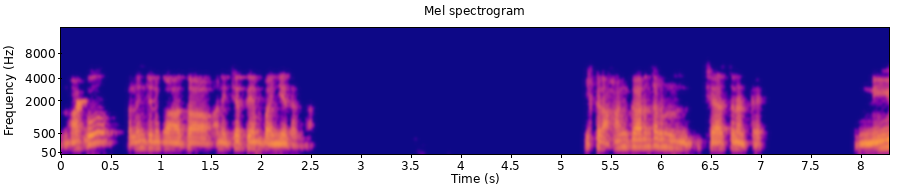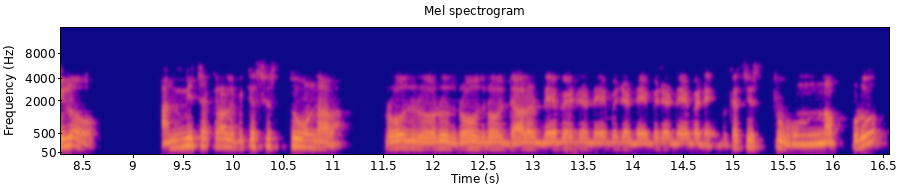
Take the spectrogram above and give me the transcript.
నాకు ఫలించును గాత అని ఇచ్చేత్తే ఏం పనిచేయదక్కడ. ఇక్కడ అహంకారంతో చేస్తున్నట్టే. నీలో అన్ని చక్రాలు వికసిస్తూ ఉండాల. రోజు రోజు రోజు రోజు develop day by day, day by day, day by day, day by day వికసిస్తూ ఉన్నప్పుడు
